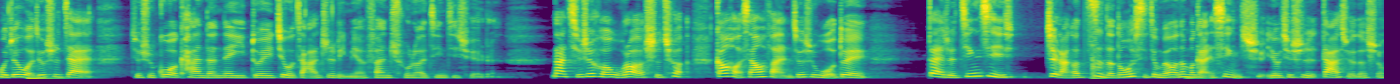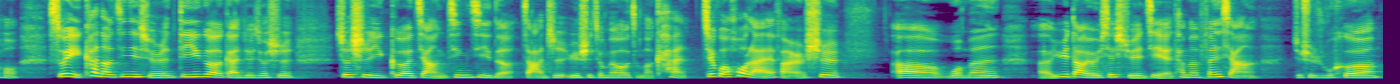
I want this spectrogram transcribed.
我觉得我就是在就是过刊的那一堆旧杂志里面翻出了《经济学人》。那其实和吴老师彻刚好相反，就是我对带着“经济”这两个字的东西就没有那么感兴趣，尤其是大学的时候。所以看到《经济学人》，第一个感觉就是。这是一个讲经济的杂志，于是就没有怎么看。结果后来反而是，呃，我们呃遇到有一些学姐，她们分享就是如何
